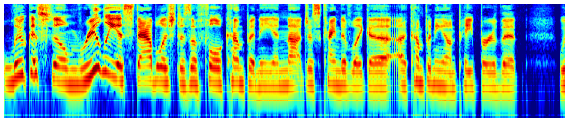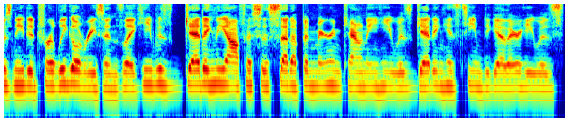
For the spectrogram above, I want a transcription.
Lucasfilm really established as a full company and not just kind of like a, a company on paper that was needed for legal reasons. Like he was getting the offices set up in Marin County, he was getting his team together, he was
